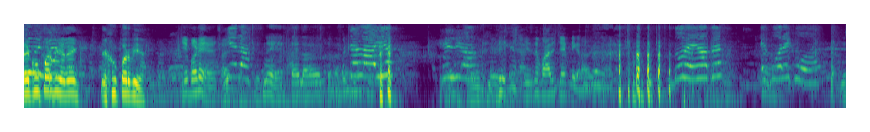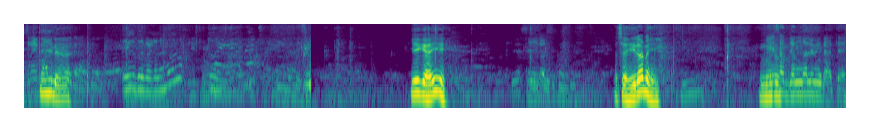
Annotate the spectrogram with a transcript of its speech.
एक ऊपर भी है देख। एक ऊपर भी है। ये बड़े हैं इसने हेयर स्टाइल लगा इसने बाल चेट नहीं करा। दो है यहाँ पे एक और एक वो। तीन है। एक उधर बैठा था दो है। ये क्या है ये? अच्छा हीरा नहीं? ये सब जंगल में रहते हैं।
